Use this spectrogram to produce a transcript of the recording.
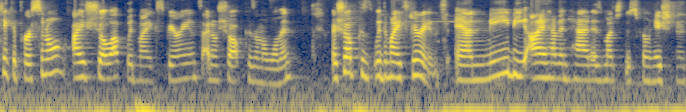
take it personal. I show up with my experience. I don't show up because I'm a woman. I show up because with my experience, and maybe I haven't had as much discrimination,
